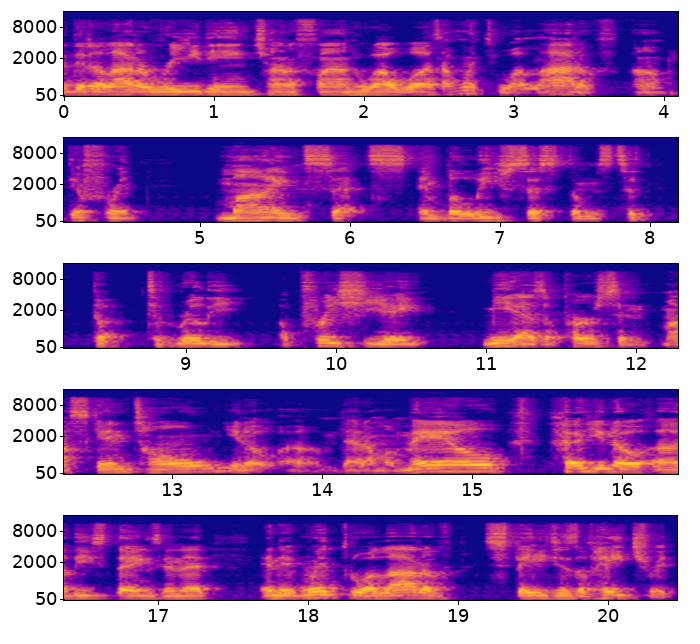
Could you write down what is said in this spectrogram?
I did a lot of reading, trying to find who I was. I went through a lot of um, different mindsets and belief systems to to to really appreciate me as a person, my skin tone, you know, um, that I'm a male, you know, uh, these things, and that and it went through a lot of stages of hatred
